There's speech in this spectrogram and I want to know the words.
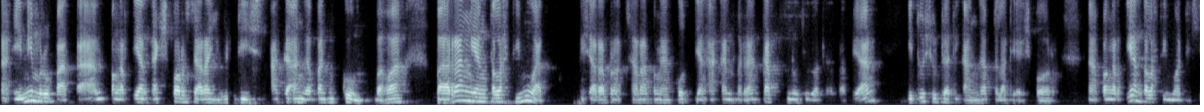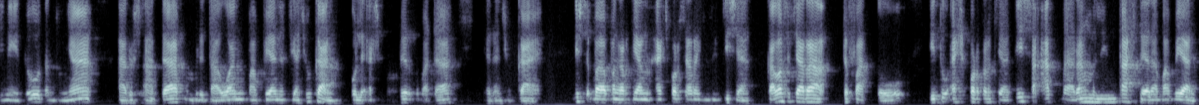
Nah, ini merupakan pengertian ekspor secara yuridis, agak anggapan hukum bahwa barang yang telah dimuat di cara, pengangkut yang akan berangkat menuju luar bagian itu sudah dianggap telah diekspor. Nah, pengertian telah dimuat di sini itu tentunya harus ada pemberitahuan pabean yang diajukan oleh eksportir kepada dan cukai. Ini pengertian ekspor secara yuridis ya. Kalau secara de facto itu ekspor terjadi saat barang melintas daerah pabean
